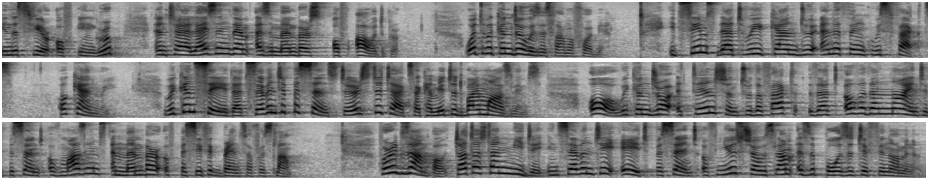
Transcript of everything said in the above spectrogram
in the sphere of in-group and realizing them as members of out-group. What we can do with Islamophobia? It seems that we can do anything with facts. Or can we? We can say that 70% terrorist attacks are committed by Muslims. Or we can draw attention to the fact that over than 90% of Muslims are members of Pacific branch of Islam. For example, Tatarstan media in 78% of news show Islam as a positive phenomenon.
